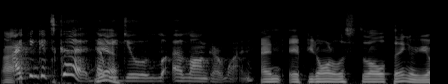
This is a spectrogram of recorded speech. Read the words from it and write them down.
I- I, think it's good that Yeah. we do a longer one. And if you don't want to listen to the whole thing, or you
